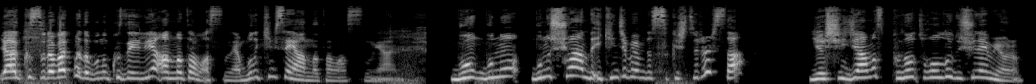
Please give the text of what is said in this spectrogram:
Ya kusura bakma da bunu Kuzeyli'ye anlatamazsın yani. Bunu kimseye anlatamazsın yani. Bu, bunu bunu şu anda ikinci bölümde sıkıştırırsa yaşayacağımız plot hole'u düşünemiyorum.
